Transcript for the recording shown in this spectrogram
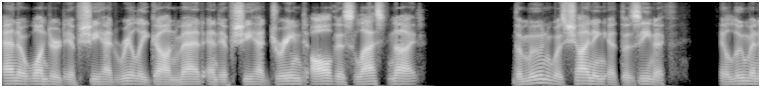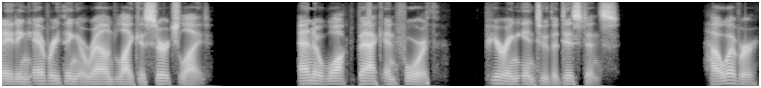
Anna wondered if she had really gone mad and if she had dreamed all this last night. The moon was shining at the zenith, illuminating everything around like a searchlight. Anna walked back and forth, peering into the distance. However,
